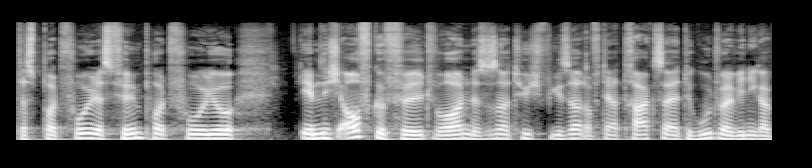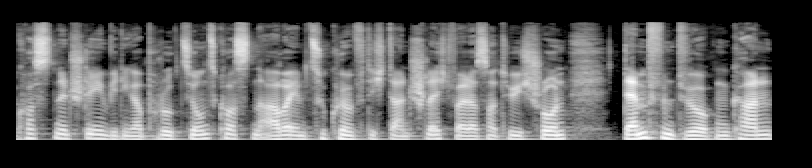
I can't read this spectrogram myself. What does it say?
das Portfolio, das Filmportfolio eben nicht aufgefüllt worden. Das ist natürlich, wie gesagt, auf der Ertragsseite gut, weil weniger Kosten entstehen, weniger Produktionskosten, aber eben zukünftig dann schlecht, weil das natürlich schon dämpfend wirken kann.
